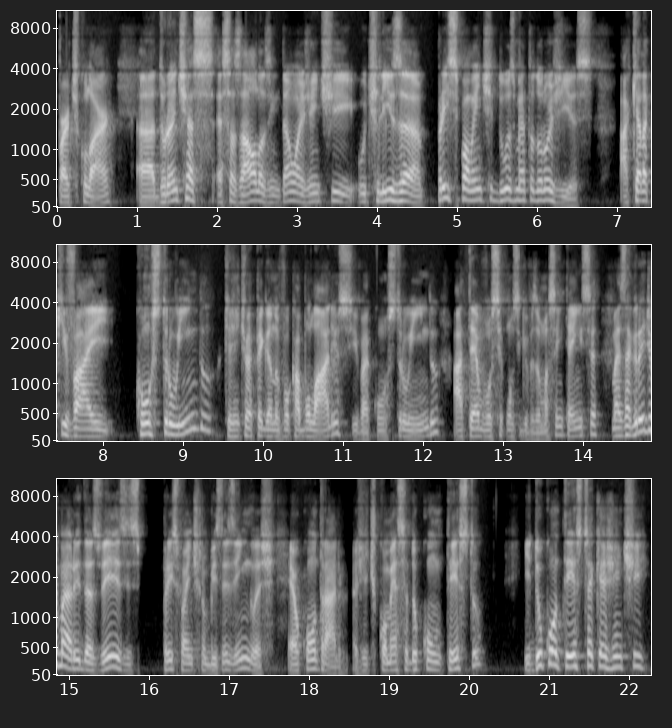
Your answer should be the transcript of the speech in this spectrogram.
particular. Ah, durante as- essas aulas, então, a gente utiliza principalmente duas metodologias. Aquela que vai construindo, que a gente vai pegando vocabulários e vai construindo até você conseguir fazer uma sentença, mas na grande maioria das vezes principalmente no Business English, é o contrário. A gente começa do contexto e do contexto é que a gente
